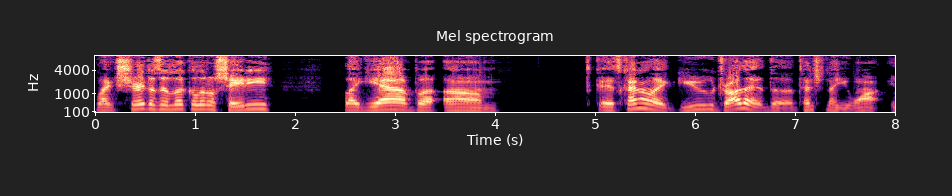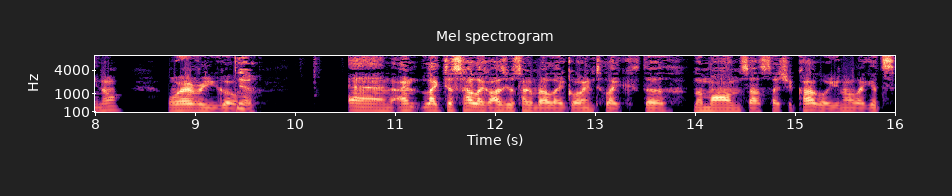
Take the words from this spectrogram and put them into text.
like sure, does it look a little shady? Like yeah, but um it's kind of like you draw that the attention that you want, you know, wherever you go. Yeah. And I like just how like Ozzie was talking about like going to like the the mall in Southside Chicago, you know, like it's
